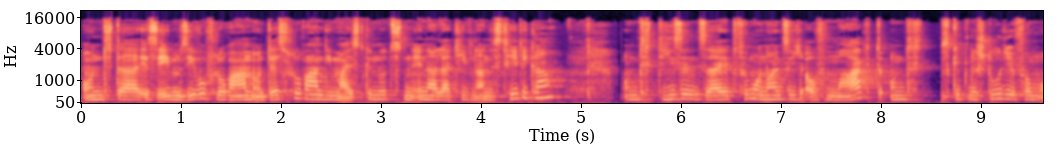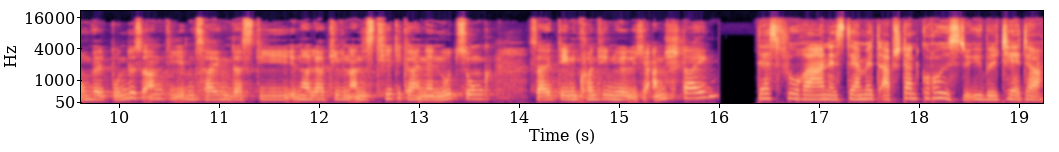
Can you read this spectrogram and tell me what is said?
und da ist eben Sevofluran und Desfluran die meistgenutzten inhalativen Anästhetika. Und die sind seit 95 auf dem Markt und es gibt eine Studie vom Umweltbundesamt, die eben zeigen, dass die inhalativen Anästhetika in der Nutzung seitdem kontinuierlich ansteigen. Desfluran ist der mit Abstand größte Übeltäter.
